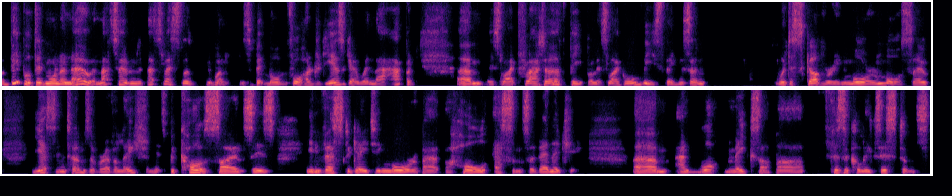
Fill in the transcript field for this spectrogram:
And people didn't want to know. And that's only, that's less than, well, it's a bit more than 400 years ago when that happened. Um, it's like flat earth people, it's like all these things. And we're discovering more and more. So, yes, in terms of revelation, it's because science is investigating more about the whole essence of energy um, and what makes up our physical existence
